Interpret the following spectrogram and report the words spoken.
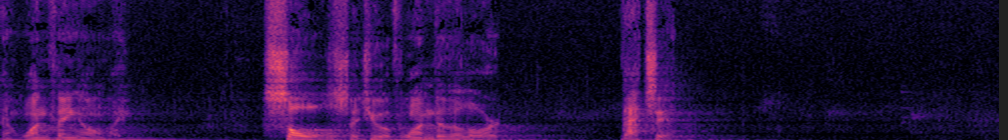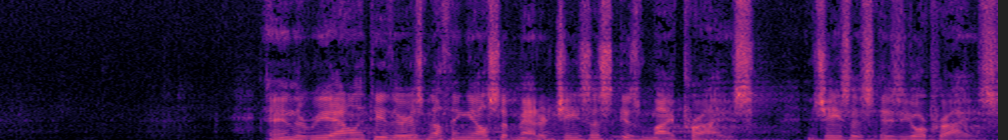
and one thing only souls that you have won to the Lord. That's it. And in the reality, there is nothing else that matters. Jesus is my prize. Jesus is your prize.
